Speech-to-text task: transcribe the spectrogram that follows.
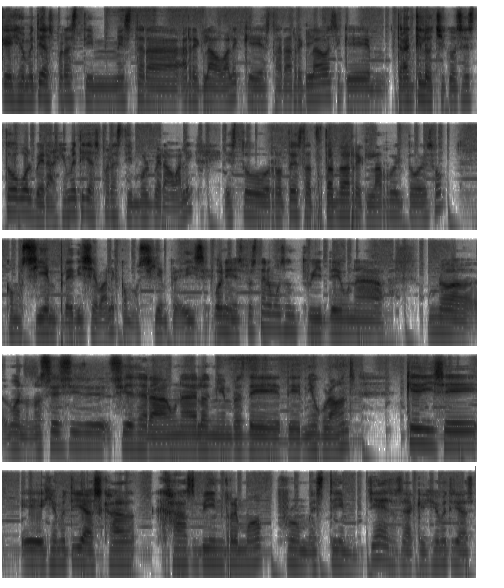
que Geometrías para Steam estará arreglado, ¿vale? Que estará arreglado, así que tranquilo chicos, esto volverá, Geometrías para Steam volverá, ¿vale? Esto Rote está tratando de arreglarlo y todo eso, como siempre dice, ¿vale? Como siempre dice. Bueno, y después tenemos un tweet de una, una bueno, no sé si, si será una de los miembros de, de Newgrounds, que dice eh, Geometrías has been removed from Steam. Yes, o sea que Geometrías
